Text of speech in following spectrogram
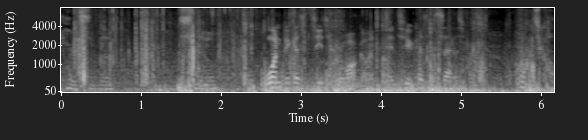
parts of the snow. one because it's easier to walk on, and two because it's satisfying. Oh, it's cold.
